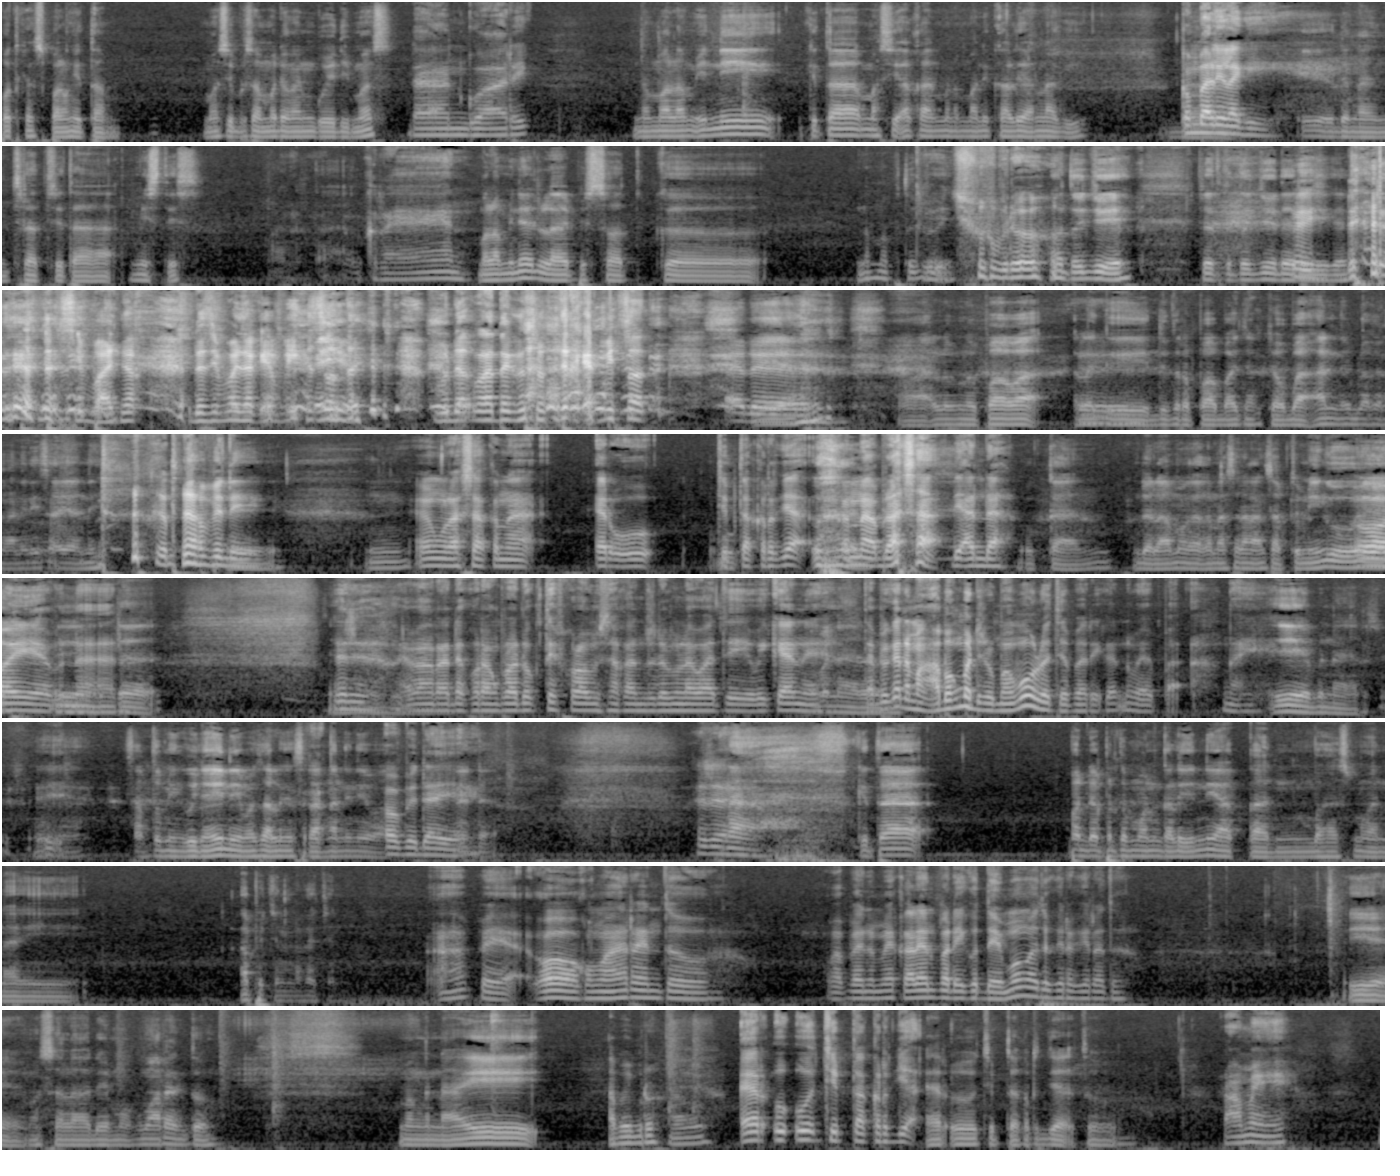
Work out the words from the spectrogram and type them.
podcast Palang Hitam. Masih bersama dengan gue Dimas. Dan gua Arik Nah malam ini kita masih akan menemani kalian lagi. kembali lagi. Iya dengan cerita-cerita mistis. Keren. Malam ini adalah episode ke 6 apa 7 ya? Lucu bro. Oh 7 ya. Episode ke 7 dari udah sih banyak, udah sih banyak episode. Budak rata gue banyak episode. Aduh. Iya. Wah, lu lupa Wak lagi diterpa banyak cobaan di belakangan ini saya nih. Kenapa nih? Iya. Hmm, Emang merasa kena RUU Cipta Kerja kena berasa di anda? bukan. Udah lama gak kena serangan Sabtu Minggu. Oh ya. iya benar. kita- Aduh, emang rada kurang produktif kalau misalkan sudah melewati weekend ya. Benar. Tapi kan emang abang mah di rumah mulu tiap hari kan, Pak. Nggak ya? Iya benar. Iya. Sabtu minggunya ini masalahnya serangan ini, Pak. Oh beda ya. Beda. Aduh. Nah, kita pada pertemuan kali ini akan membahas mengenai apa Cin? Apa, ya? Oh kemarin tuh. Apa namanya? Kalian pada ikut demo nggak tuh kira-kira tuh? Iya, masalah demo kemarin tuh. Mengenai apa ya, bro namanya? RUU Cipta Kerja. RU Cipta Kerja tuh. Rame. Ya?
